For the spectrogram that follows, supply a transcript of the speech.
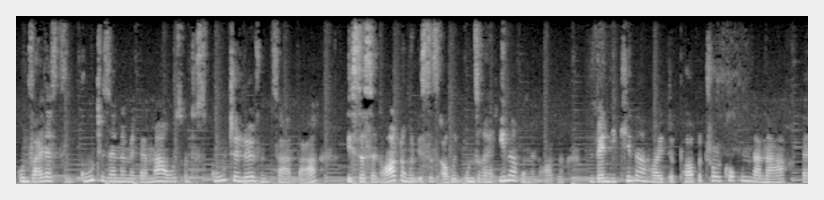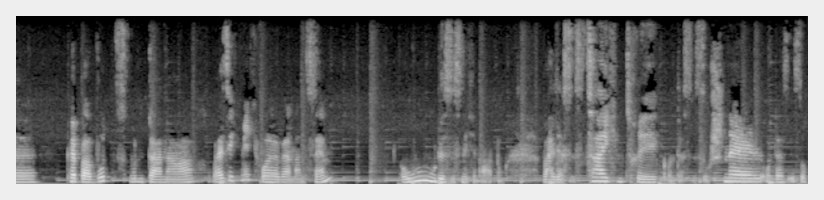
Und weil das die gute Sendung mit der Maus und das gute Löwenzahn war, ist das in Ordnung und ist es auch in unserer Erinnerung in Ordnung? wenn die Kinder heute Paw Patrol gucken, danach äh, Pepper Woods und danach, weiß ich nicht, Feuerwehrmann Sam, oh, das ist nicht in Ordnung. Weil das ist Zeichentrick und das ist so schnell und das ist so,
